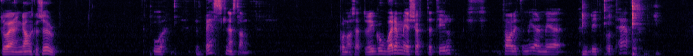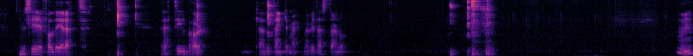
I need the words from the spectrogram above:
Då är den ganska sur och bäsk nästan. På något sätt. Det är godare med köttet till. Ta lite mer med en bit potät. Ska vi se ifall det är rätt. Rätt tillbehör. Kan jag inte tänka mig, men vi testar ändå. Mm.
